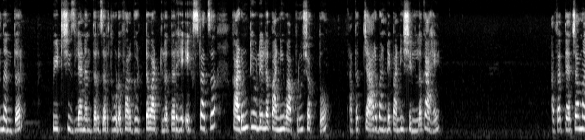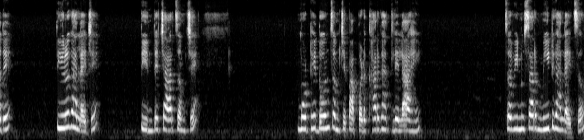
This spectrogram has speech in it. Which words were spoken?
नंतर पीठ शिजल्यानंतर जर थोडंफार घट्ट वाटलं तर हे एक्स्ट्राचं काढून ठेवलेलं पाणी वापरू शकतो. आता चार भांडे पाणी शिल्लक आहे. आता त्याच्यामध्ये तीळ घालायचे. तीन ते चार चमचे. मोठे दोन चमचे पापड खार घातलेला आहे. चवीनुसार मीठ घालायचं.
